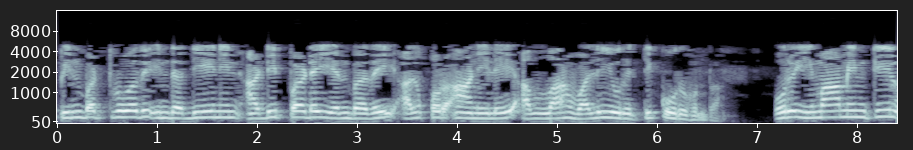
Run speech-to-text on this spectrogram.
பின்பற்றுவது இந்த தீனின் அடிப்படை என்பதை அல் குர்ஆனிலே அல்லாஹ் வலியுறுத்தி கூறுகின்றான். ஒரு இமாமின் கீழ்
